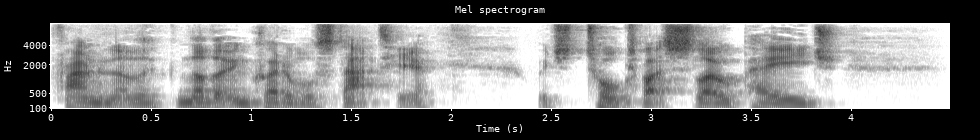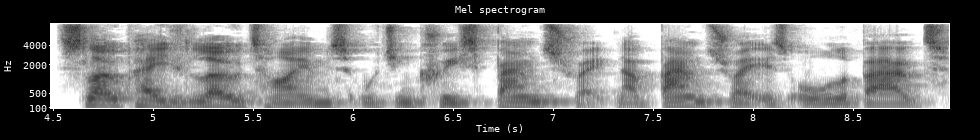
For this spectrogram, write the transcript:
found another, another incredible stat here, which talks about slow page Slow page load times, which increase bounce rate. Now, bounce rate is all about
